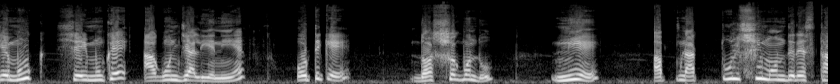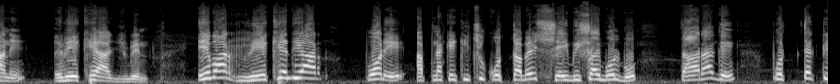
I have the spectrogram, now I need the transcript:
যে মুখ, সেই মুখে আগুন জ্বালিয়ে নিয়ে ওটিকে দর্শক বন্ধু নিয়ে আপনার তুলসী মন্দিরের স্থানে রেখে আসবেন। এবার রেখে দেওয়ার পরে আপনাকে কিছু করতে হবে, সেই বিষয় বলব। তার আগে প্রত্যেকটি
